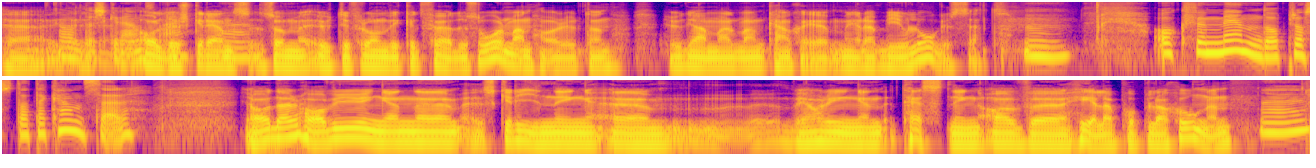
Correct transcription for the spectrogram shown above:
eh, åldersgräns, åldersgräns som utifrån vilket födelseår man har. Utan hur gammal man kanske är mera biologiskt sett. Mm. Och för män då, prostatacancer? Ja, där har vi ju ingen eh, screening. Eh, vi har ingen testning av eh, hela populationen. Nej.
